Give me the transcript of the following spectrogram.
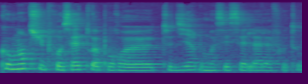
comment tu procèdes, toi, pour te dire, bon, bah, c'est celle-là la photo?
